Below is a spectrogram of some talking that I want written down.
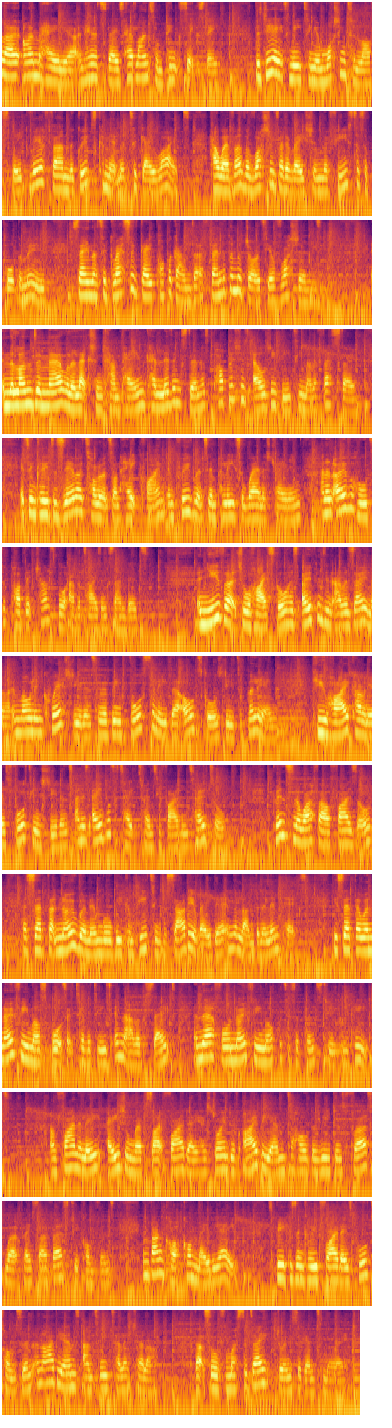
Hello, I'm Mahalia and here are today's headlines from Pink 60. The G8 meeting in Washington last week reaffirmed the group's commitment to gay rights. However, the Russian Federation refused to support the move, saying that aggressive gay propaganda offended the majority of Russians. In the London mayoral election campaign, Ken Livingstone has published his LGBT manifesto. It includes a zero tolerance on hate crime, improvements in police awareness training and an overhaul to public transport advertising standards. A new virtual high school has opened in Arizona enrolling queer students who have been forced to leave their old schools due to bullying. Q High currently has 14 students and is able to take 25 in total. Prince Nawaf Al Faisal has said that no women will be competing for Saudi Arabia in the London Olympics. He said there were no female sports activities in the Arab state and therefore no female participants to compete. And finally, Asian website Fridae has joined with IBM to hold the region's first workplace diversity conference in Bangkok on May the 8th. Speakers include Fridae's Paul Thompson and IBM's Anthony Telechella. That's all from us today. Join us again tomorrow.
